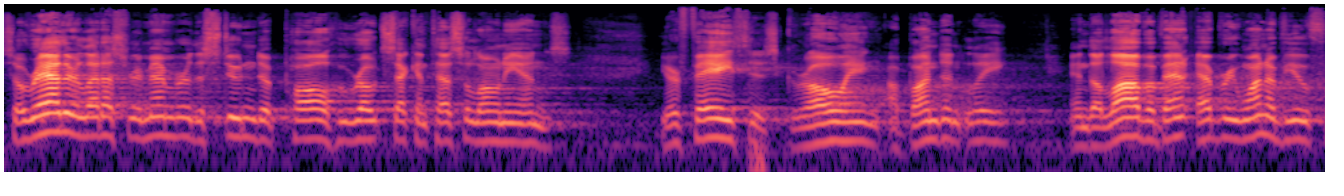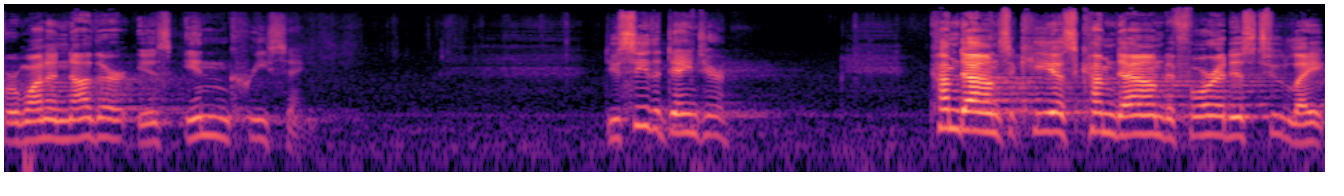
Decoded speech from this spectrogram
So rather, let us remember the student of Paul who wrote Second Thessalonians Your faith is growing abundantly, and the love of every one of you for one another is increasing. Do you see the danger? Come down, Zacchaeus, come down before it is too late.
